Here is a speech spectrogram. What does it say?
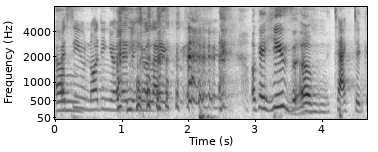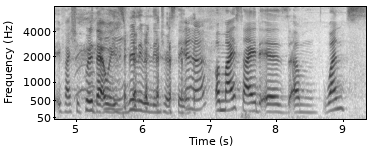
Um, I see you nodding your head and you're like... okay, his um, tactic, if I should put it that way, is really, really interesting. Uh -huh. On my side is um, once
